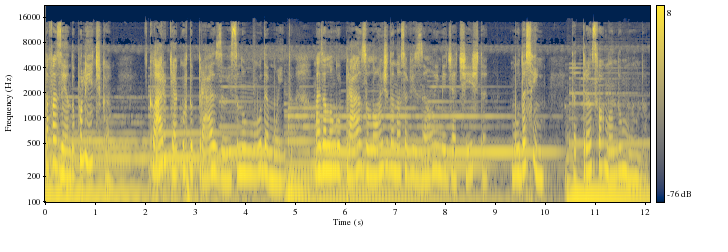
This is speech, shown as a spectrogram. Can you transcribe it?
tá fazendo política. Claro que a curto prazo isso não muda muito, mas a longo prazo, longe da nossa visão imediatista, muda sim está transformando o mundo.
